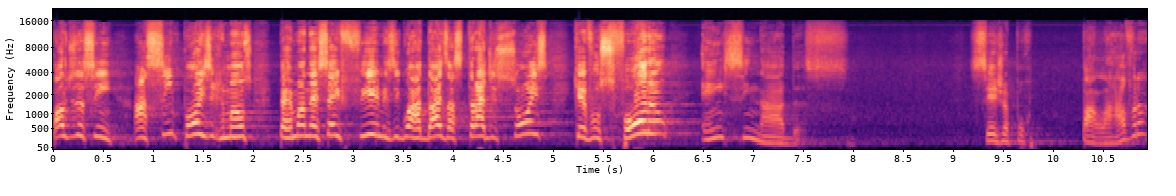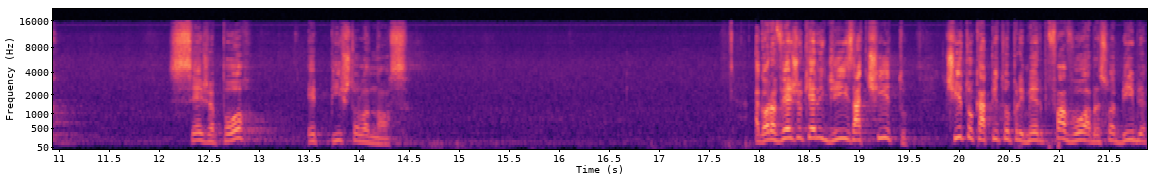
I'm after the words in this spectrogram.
Paulo diz assim: Assim, pois, irmãos, permanecei firmes e guardais as tradições que vos foram ensinadas, seja por palavra, seja por epístola nossa. Agora veja o que ele diz a Tito. Tito, capítulo 1, por favor, abra sua Bíblia.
